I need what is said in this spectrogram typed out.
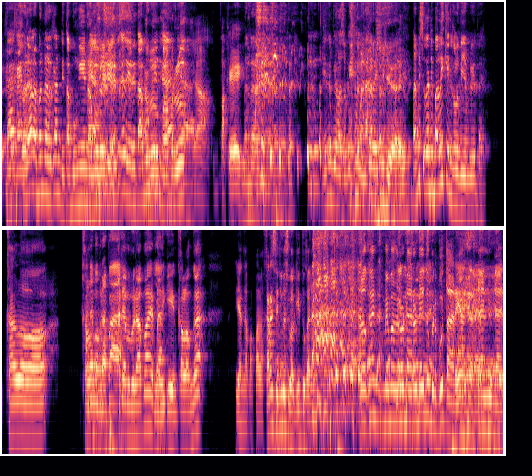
Kayak kayak udara bener kan ditabungin, Tabungin. ya. ya ditabungin kalau kan. perlu Ya. ya pakai gitu. Bener, bener, bener. Ini filosofi yang menarik. Iya, iya. Tapi suka dibalikin kalau pinjam duit teh. kalau kalau Ada beberapa. ada beberapa ya Ya. balikin kalau enggak ya nggak apa-apa lah karena saya juga suka gitu kadang kalau kan memang Iya, roda-roda bener, itu bener. berputar ya dan dan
